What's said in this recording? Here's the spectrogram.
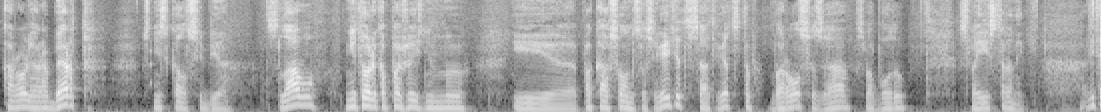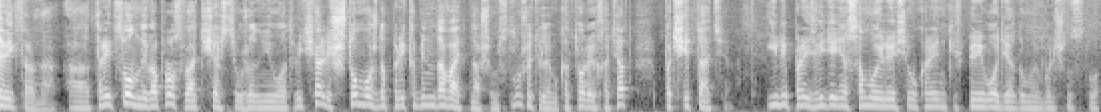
король Роберт снискал себе славу, не только пожизненную, и э, пока солнце светит, соответственно, боролся за свободу своей страны. Вита Викторовна, а традиционный вопрос, вы отчасти уже на него отвечали. Что можно порекомендовать нашим слушателям, которые хотят почитать или произведение самой Леси Украинки в переводе, я думаю, большинство,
